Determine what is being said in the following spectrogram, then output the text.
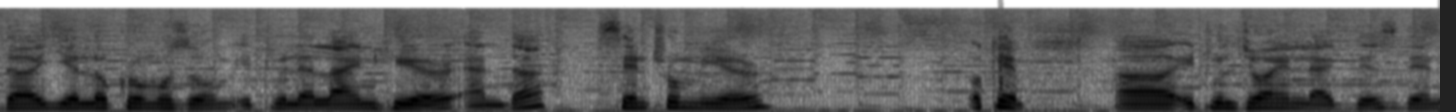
the yellow chromosome it will align here and the centromere. Okay uh, it will join like this. Then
